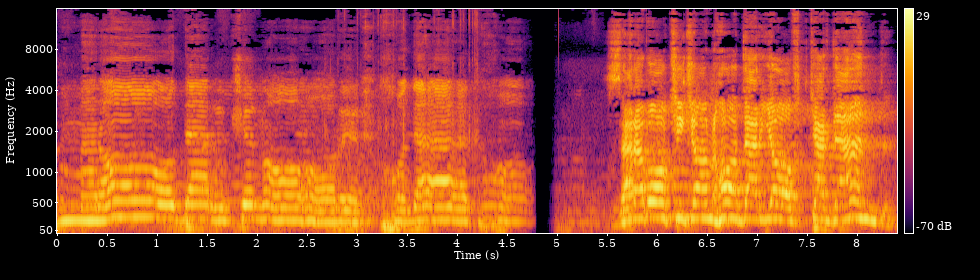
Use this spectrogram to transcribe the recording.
مرا در کنار خودت خواهد ضرباتی که آنها دریافت کرده اند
